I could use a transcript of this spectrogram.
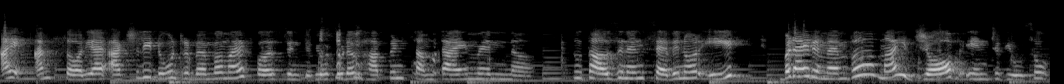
I I'm sorry. I actually don't remember my first interview. It would have happened sometime in. Uh, 2007 or 8 but i remember my job interview so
